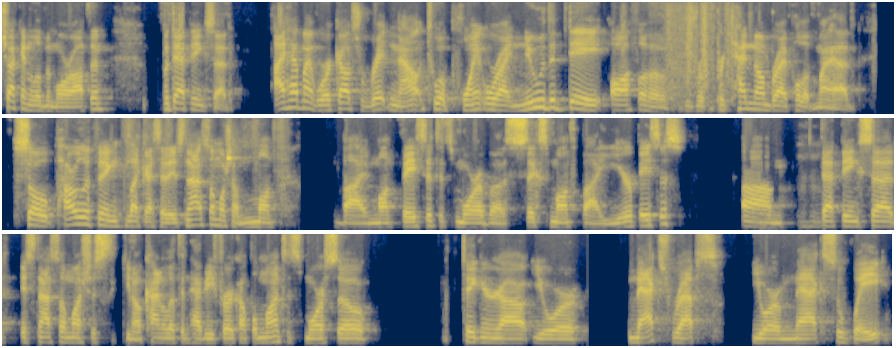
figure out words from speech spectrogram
check in a little bit more often. But that being said, I have my workouts written out to a point where I knew the date off of a pretend number I pulled up in my head. So powerlifting, like I said, it's not so much a month by month basis; it's more of a six month by year basis. Um, mm-hmm. That being said, it's not so much just you know kind of lifting heavy for a couple months. It's more so figuring out your max reps, your max weight,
